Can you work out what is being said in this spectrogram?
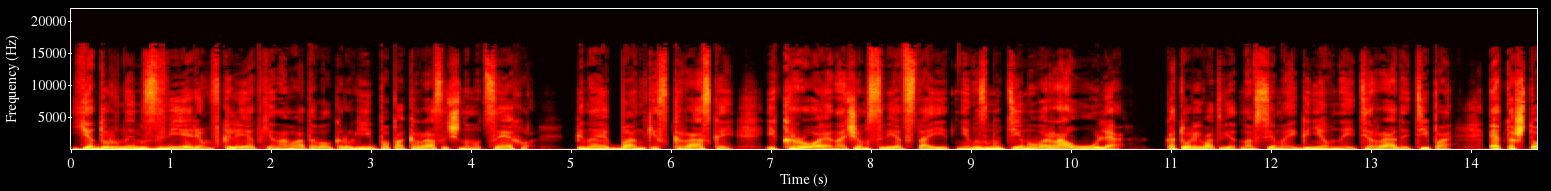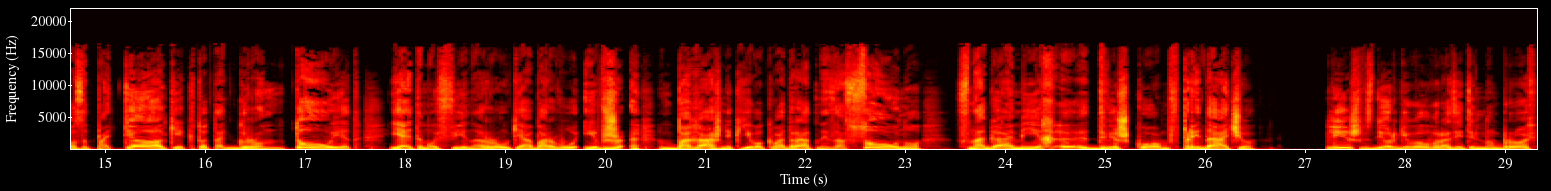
я дурным зверем в клетке наматывал круги по покрасочному цеху, пиная банки с краской и кроя, на чем свет стоит, невозмутимого Рауля, который в ответ на все мои гневные тирады типа «Это что за потеки? Кто так грунтует? Я этому Фина руки оборву и в ж... Э, багажник его квадратный засуну, с ногами их э, движком в придачу». Лишь вздергивал выразительно бровь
